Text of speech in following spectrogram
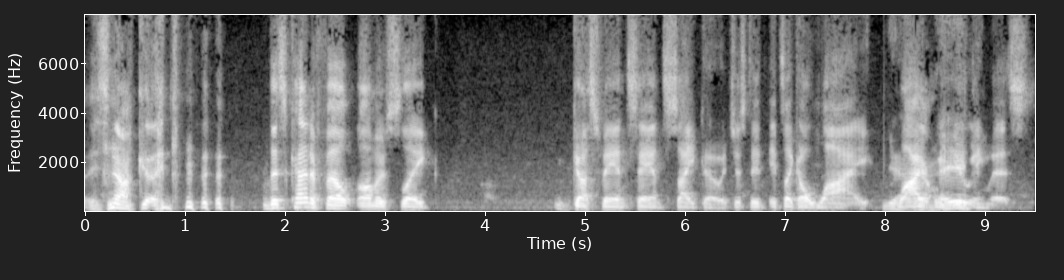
is not good. this kind of felt almost like Gus Van Sant Psycho. It just it, it's like a why. Yeah. why are we It- doing this?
